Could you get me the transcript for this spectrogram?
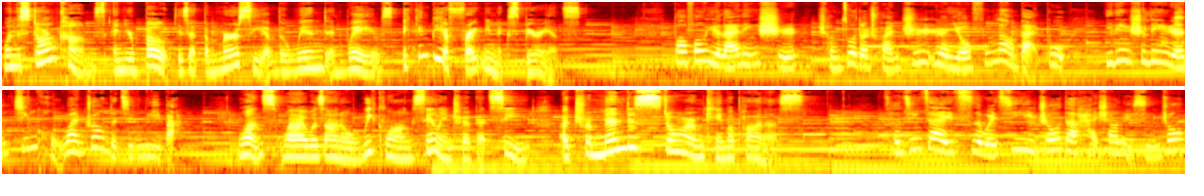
When the storm comes and your boat is at the mercy of the wind and waves, it can be a frightening experience. 暴风雨来临时，乘坐的船只任由风浪摆布，一定是令人惊恐万状的经历吧。 Once, while I was on a week long sailing trip at sea, a tremendous storm came upon us. 曾经在一次为期一周的海上旅行中，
